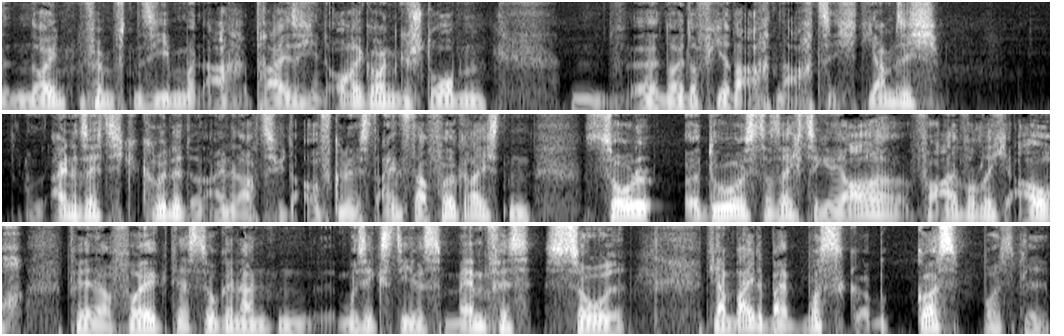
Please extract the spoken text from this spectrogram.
9.5.37 in Oregon, gestorben äh, 9.4.88. Die haben sich 61 gegründet und 81 wieder aufgelöst. Eins der erfolgreichsten Soul-Duos der 60er Jahre, verantwortlich auch für den Erfolg des sogenannten Musikstils Memphis Soul. Die haben beide bei Bos Gospel,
